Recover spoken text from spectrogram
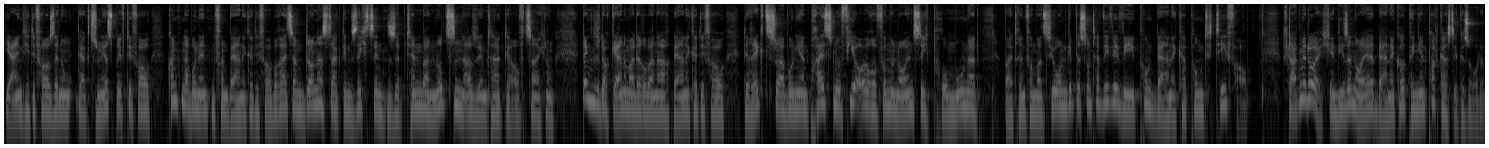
Die eigentliche TV-Sendung der Aktionärsbrief TV konnten Abonnenten von Bernecker TV bereits am Donnerstag, dem 16. September nutzen, also dem Tag der Aufzeichnung. Denken Sie doch gerne mal darüber nach, Bernecker TV direkt zu abonnieren. Preis nur 4,95 Euro pro Monat. Weitere Informationen gibt es unter www.bernecker.tv. Starten wir durch in diese neue Bernecker Opinion Podcast Episode.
